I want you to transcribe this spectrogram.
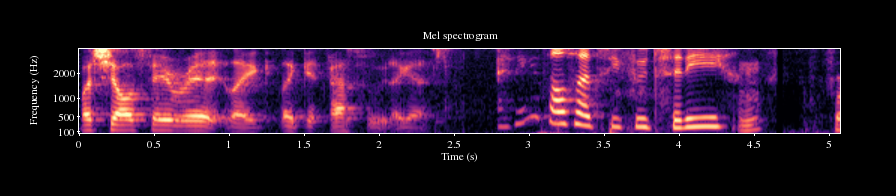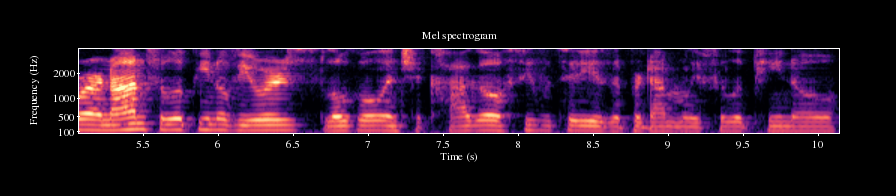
What's y'all's favorite like like fast food? I guess. I think it's also at Seafood City. For our non-Filipino viewers, local in Chicago, Seafood City is a predominantly Filipino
